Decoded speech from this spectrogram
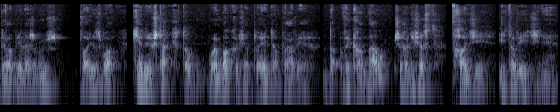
grobie leżą już dwoje zwłok. Kiedy już tak tą głębokość odpowiednią prawie do, wykonał, przychodzi siostra wchodzi i to widzi, nie?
